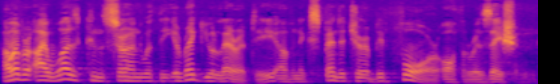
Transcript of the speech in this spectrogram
However, I was concerned with the irregularity of an expenditure before authorization,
